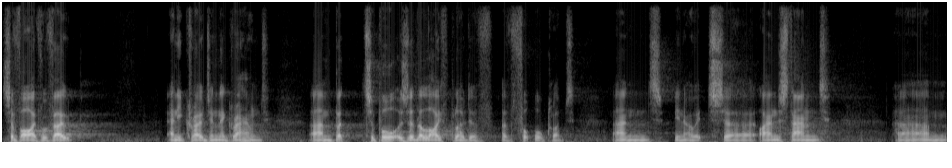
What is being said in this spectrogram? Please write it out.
survive without any crowds in their ground. Um, but supporters are the lifeblood of, of football clubs. And, you know, it's, uh, I understand um,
